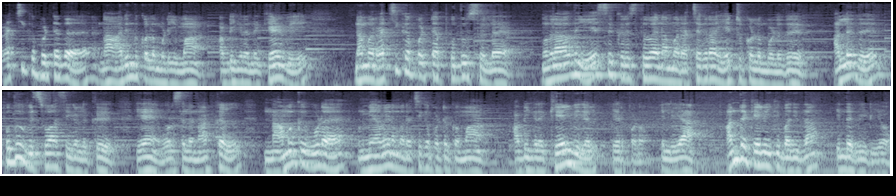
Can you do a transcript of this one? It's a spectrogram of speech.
ரச்சிக்கப்பட்டதை நான் அறிந்து கொள்ள முடியுமா? அப்படிங்கிற அந்த கேள்வி நம்ம ரச்சிக்கப்பட்ட புதுசுல முதலாவது இயேசு கிறிஸ்துவை நம்ம ரச்சகரா ஏற்றுக்கொள்ளும் பொழுது அல்லது புது விசுவாசிகளுக்கு ஏன் ஒரு சில நாட்கள் நமக்கு கூட உண்மையாவே நம்ம ரட்சிக்கப்பட்டிருக்கோமா அப்படிங்கிற கேள்விகள் ஏற்படும் இல்லையா? அந்த கேள்விக்கு பதில் தான் இந்த வீடியோ.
